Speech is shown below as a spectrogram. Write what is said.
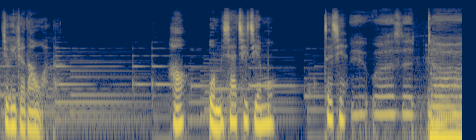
就可以找到我了。好，我们下期节目再见。figure clean so tall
